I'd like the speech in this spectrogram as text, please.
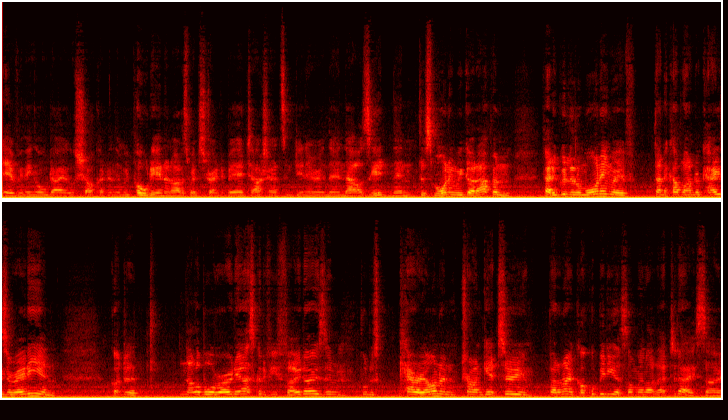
everything all day, it was shocking. And then we pulled in and I just went straight to bed. Tarsha had some dinner and then that was it. And then this morning we got up and had a good little morning. We've done a couple hundred Ks already and got to Nullarbor Roadhouse, got a few photos and we'll just carry on and try and get to, I don't know, Cocklebiddy or somewhere like that today. So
